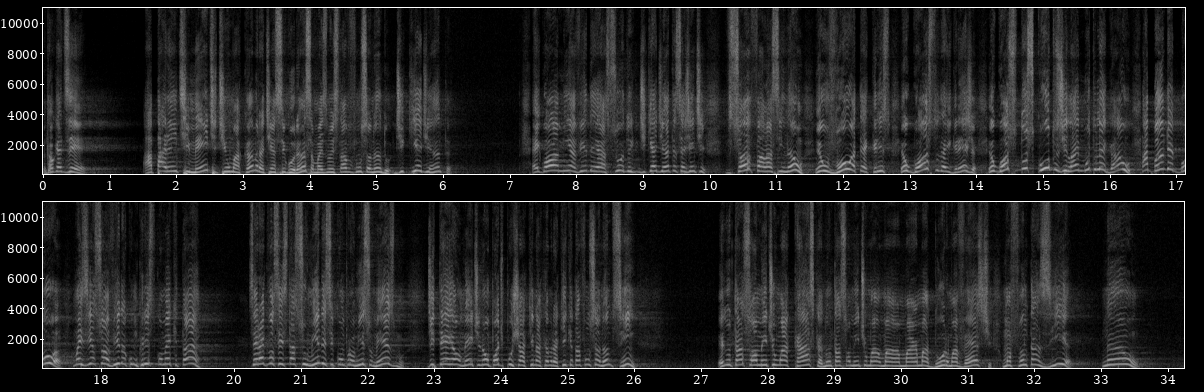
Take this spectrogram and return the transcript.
Então quer dizer, aparentemente tinha uma câmera, tinha segurança, mas não estava funcionando. De que adianta? É igual a minha vida e a sua, de que adianta se a gente só falar assim, não, eu vou até Cristo, eu gosto da igreja, eu gosto dos cultos de lá, é muito legal, a banda é boa, mas e a sua vida com Cristo, como é que está? Será que você está assumindo esse compromisso mesmo? de ter realmente, não pode puxar aqui na câmera aqui que está funcionando sim. Ele não está somente uma casca, não está somente uma, uma, uma armadura, uma veste, uma fantasia. Não.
